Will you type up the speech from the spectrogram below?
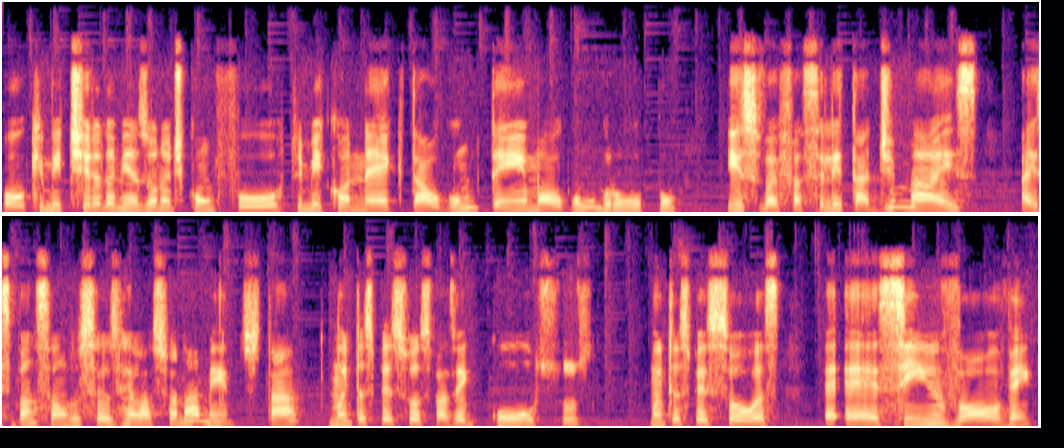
ou que me tira da minha zona de conforto e me conecta a algum tema, a algum grupo, isso vai facilitar demais a expansão dos seus relacionamentos, tá? Muitas pessoas fazem cursos, muitas pessoas é, é, se envolvem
